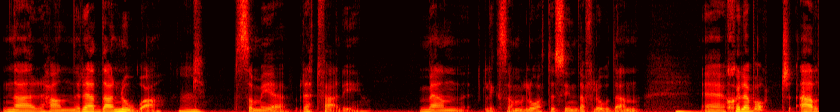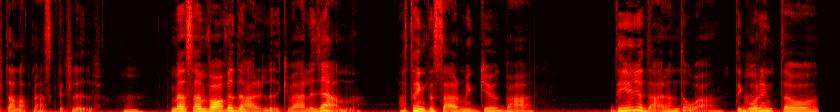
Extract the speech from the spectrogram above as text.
när han räddar Noa Mm. Som är rättfärdig. Men liksom låter syndafloden eh, skölja bort allt annat mänskligt liv. Mm. Men sen var vi där likväl igen. Jag tänkte så här, men gud bara, det är ju där ändå. Det går Mm. inte att,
